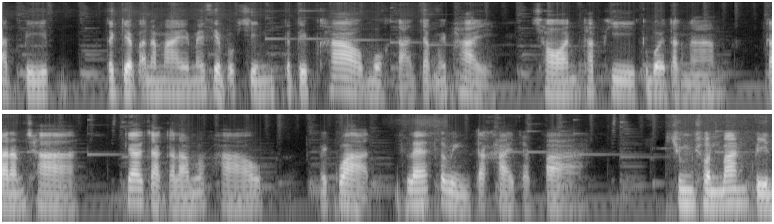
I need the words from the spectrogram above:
อัดปี๊บตะเกียบอนามัย ไม้เสียบลูกชิ้น กระติบข้าว หมวกสารจากไม้ไผ่ ช้อน ทัพพี กระบวยตักน้ำ กาน้ำชา แก้วจากกะลามะพร้าว ไม้กวาด และสวิงตะข่ายจากปลา ชุมชนบ้านปิน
